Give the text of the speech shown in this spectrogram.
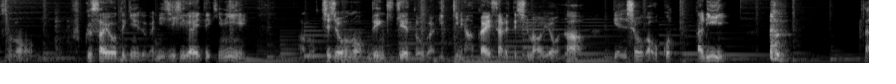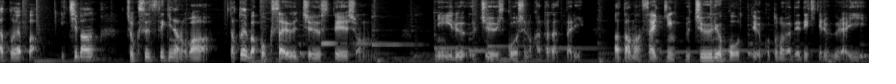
その副作用的にというか二次被害的にあの地上の電気系統が一気に破壊されてしまうような現象が起こったり あとやっぱ一番直接的なのは例えば国際宇宙ステーションにいる宇宙飛行士の方だったりあとはまあ最近宇宙旅行っていう言葉が出てきてるぐらい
